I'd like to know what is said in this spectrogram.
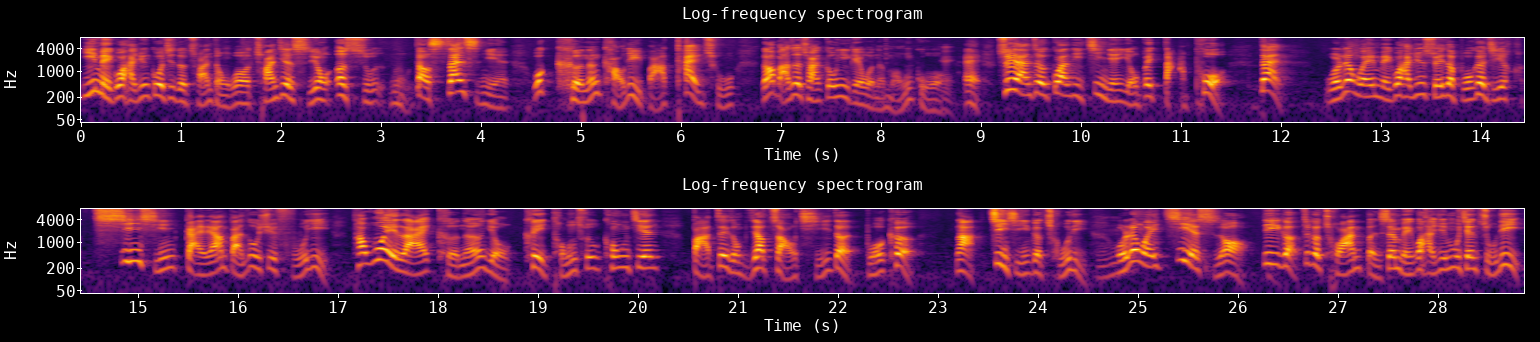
以美国海军过去的传统，我船舰使用二十五到三十年，我可能考虑把它汰除，然后把这个船供应给我的盟国。哎，虽然这个惯例近年有被打破，但我认为美国海军随着伯克级新型改良版陆续服役，它未来可能有可以腾出空间，把这种比较早期的博客那进行一个处理。我认为届时哦，第一个这个船本身，美国海军目前主力。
